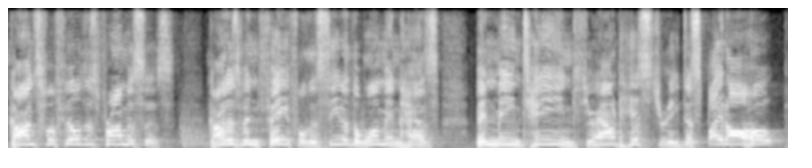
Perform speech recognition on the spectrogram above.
God's fulfilled his promises. God has been faithful. The seed of the woman has been maintained throughout history despite all hope.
